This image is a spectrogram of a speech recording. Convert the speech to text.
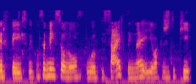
Perfeito. E você mencionou o upcycling, né? E eu acredito que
